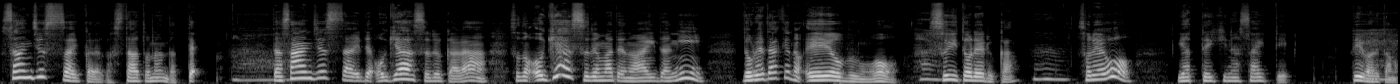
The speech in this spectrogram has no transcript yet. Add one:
30歳からがスタートなんだって。だ30歳でおぎゃーするからそのおぎゃーするまでの間にどれだけの栄養分を吸い取れるか、はいうん、それをやっていきなさいってって言われたの。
